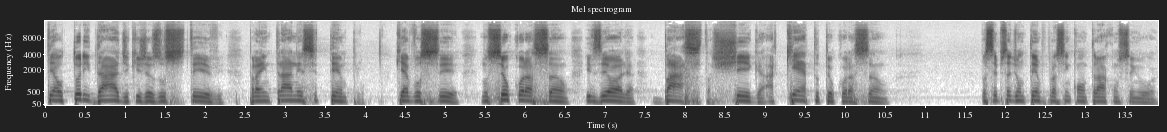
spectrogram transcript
ter a autoridade que Jesus teve para entrar nesse templo que é você, no seu coração, e dizer: olha, basta, chega, aquieta o teu coração. Você precisa de um tempo para se encontrar com o Senhor.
